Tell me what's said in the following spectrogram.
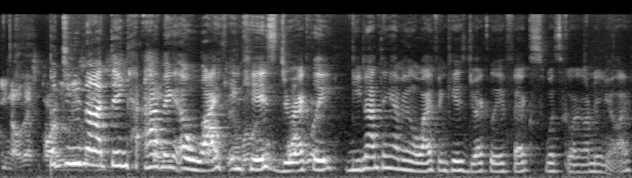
you know that's part. But do you not think so, having a wife and kids directly? Do you not think having a wife and kids directly affects what's going on in your life?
